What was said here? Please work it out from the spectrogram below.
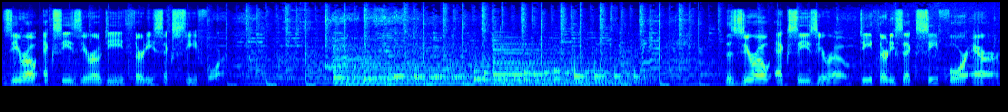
0xc00d36c4. The 0xc00d36c4 error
